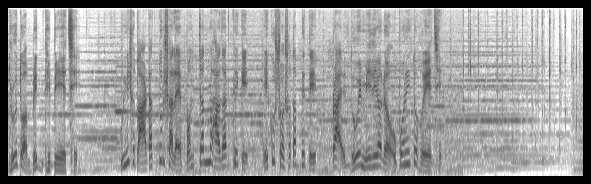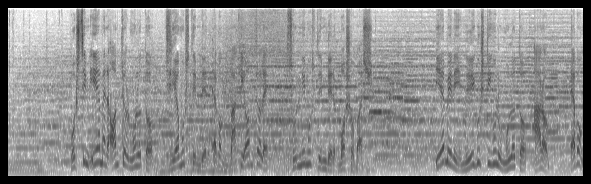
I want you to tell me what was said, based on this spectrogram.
দ্রুত বৃদ্ধি পেয়েছে। উনিশশো আটাত্তর সালে পঞ্চান্ন হাজার থেকে একুশশো শতাব্দীতে প্রায় দুই মিলিয়নে উপনীত হয়েছে। পশ্চিম ইয়েমেন অঞ্চল মূলত শিয়া মুসলিমদের এবং বাকি অঞ্চলে সুন্নি মুসলিমদের বসবাস। ইয়েমেনি নৃগোষ্ঠীগুলো মূলত আরব। এবং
